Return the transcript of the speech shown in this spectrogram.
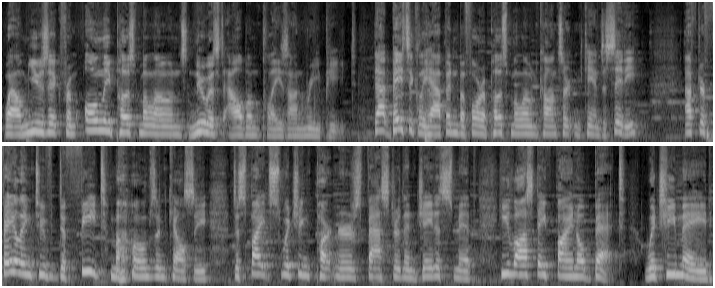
while music from only Post Malone's newest album plays on repeat. That basically happened before a Post Malone concert in Kansas City. After failing to defeat Mahomes and Kelce, despite switching partners faster than Jada Smith, he lost a final bet, which he made,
